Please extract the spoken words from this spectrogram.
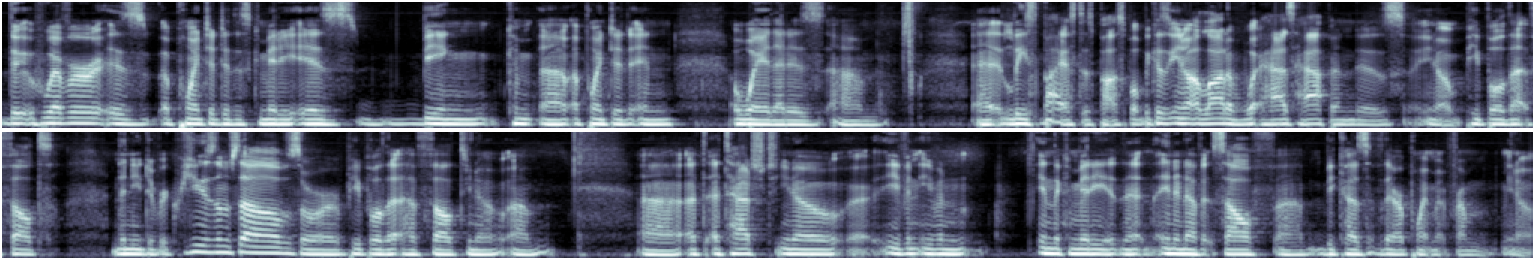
the whoever is appointed to this committee is being com- uh, appointed in a way that is um, at least biased as possible, because you know a lot of what has happened is you know people that felt the need to recuse themselves or people that have felt you know um, uh, attached you know uh, even even in the committee in and of itself uh, because of their appointment from you know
